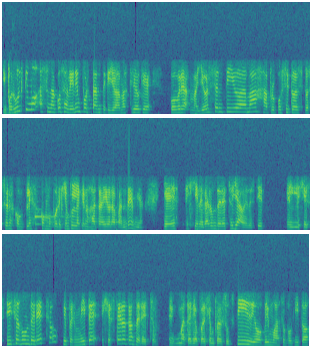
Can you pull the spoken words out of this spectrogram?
Y por último, hace una cosa bien importante que yo además creo que cobra mayor sentido además a propósito de situaciones complejas como por ejemplo la que nos ha traído la pandemia, que es generar un derecho llave, es decir, el ejercicio de un derecho que permite ejercer otros derechos en materia, por ejemplo, de subsidios. Vimos hace poquito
